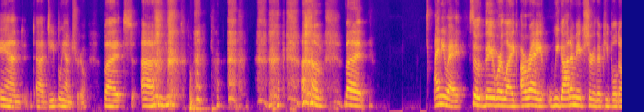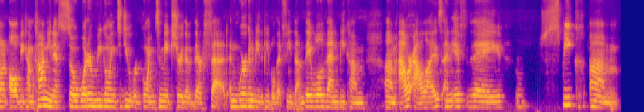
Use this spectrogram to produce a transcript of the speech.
and uh, deeply untrue. But, um, um, but anyway, so they were like, all right, we got to make sure that people don't all become communists. So, what are we going to do? We're going to make sure that they're fed, and we're going to be the people that feed them. They will then become um, our allies. And if they speak um,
